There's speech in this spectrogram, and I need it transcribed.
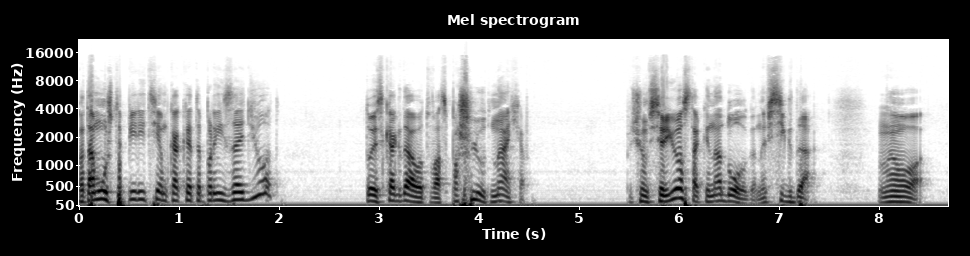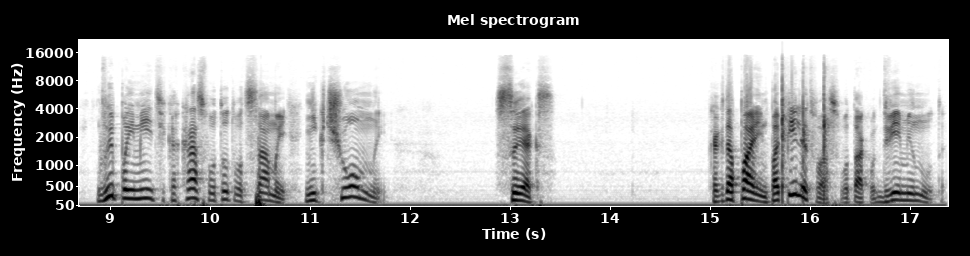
Потому что перед тем, как это произойдет, то есть когда вот вас пошлют нахер, причем всерьез так и надолго, навсегда, ну, вот, вы поймете как раз вот тот вот самый никчемный секс. Когда парень попилит вас вот так вот две минуты,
